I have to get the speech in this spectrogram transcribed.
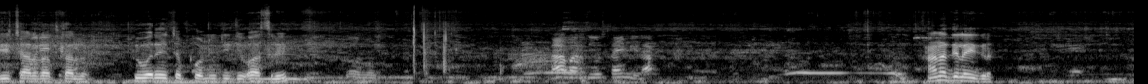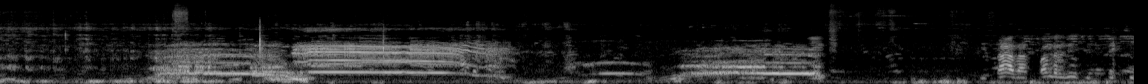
ही चार दात चालू. प्युअर याच्या क्वालिटीची वासरी. हा ना तिला इकडं. सहा दात पंधरा दिवस त्याची.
